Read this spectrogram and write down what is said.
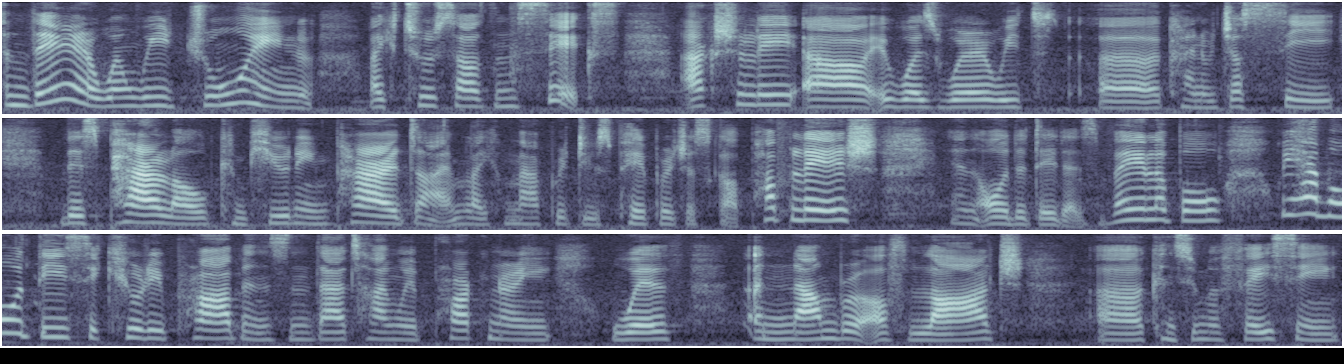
And there, when we joined, like 2006, actually uh, it was where we uh, kind of just see this parallel computing paradigm, like MapReduce paper just got published and all the data is available. We have all these security problems and that time we're partnering with a number of large uh, consumer-facing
